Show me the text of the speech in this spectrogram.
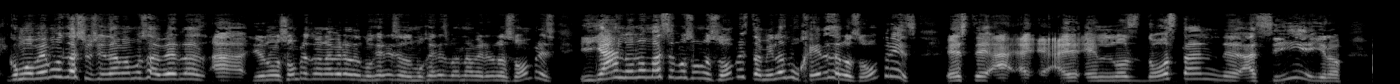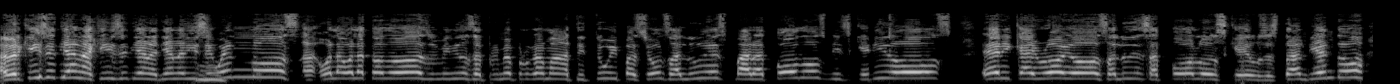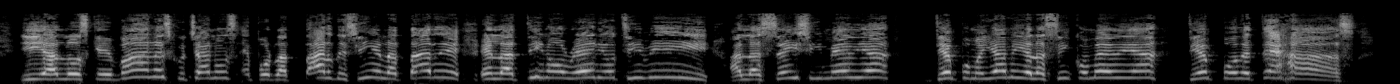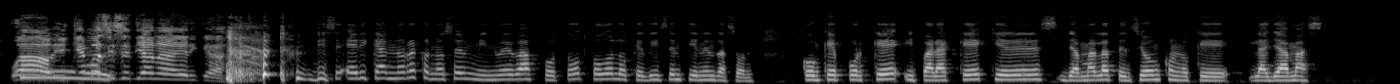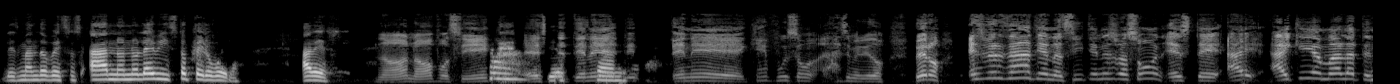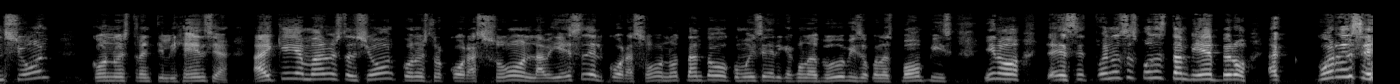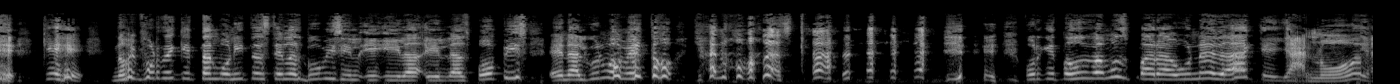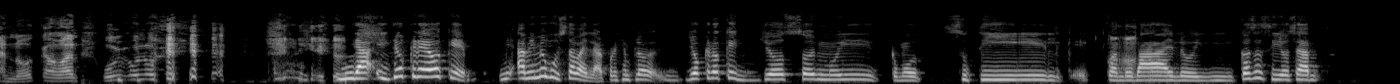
como vemos la sociedad, vamos a ver las, a, know, los hombres van a ver a las mujeres y las mujeres van a ver a los hombres. Y ya, no nomás no son los hombres, también las mujeres a los hombres. Este, a- en los dos están eh, así, you know. A ver, ¿qué dice Diana? ¿Qué dice Diana? Diana dice, buenos, ah, hola, hola a todos, bienvenidos al primer programa Actitud y Pasión, saludes para todos mis queridos Erika y Royo, saludes a todos los que nos están viendo y Y a los que van a escucharnos eh, por la tarde, sí, en la tarde, en Latino Radio TV, a las seis y media, tiempo Miami, y a las cinco y media, tiempo de Texas. Wow. ¿Y qué más dice Diana, Erika? Dice Erika, no reconoce mi nueva foto, todo lo que dicen tienen razón. Con qué, por qué y para qué quieres llamar la atención con lo que la llamas. Les mando besos. Ah, no, no la he visto, pero bueno. A ver. No, no, pues sí. Este, tiene, tiene, ¿qué puso? Ah, se me olvidó. Pero es verdad, Diana, sí tienes razón. Este, hay, hay que llamar la atención con nuestra inteligencia. Hay que llamar nuestra atención con nuestro corazón, la belleza del corazón, no tanto como dice Erika con las boobies o con las pompis. You know, este, bueno, esas cosas también, pero acuérdense que no importa que tan bonitas estén las boobies y, y, la, y las pompis, en algún momento ya no van a estar. Porque todos vamos para una edad que ya no, ya no. Un, un, Mira, y yo creo que a mí me gusta bailar, por ejemplo, yo creo que yo soy muy como sutil cuando bailo y cosas así, o sea,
